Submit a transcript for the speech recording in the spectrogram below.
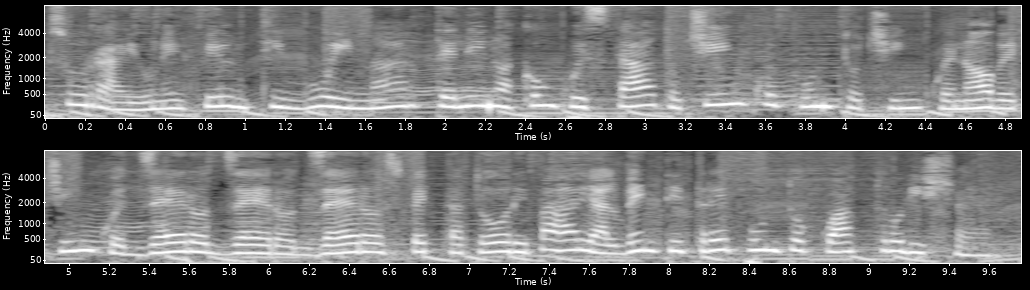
Su Rai 1 il film tv in arte Nino ha conquistato 5.59500 spettatori pari al 23.4 di share.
